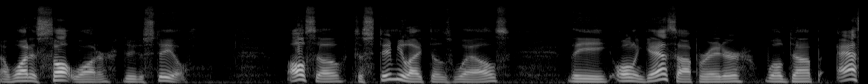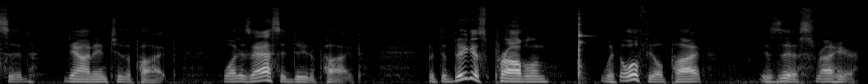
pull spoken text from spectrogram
Now what does salt water do to steel? Also, to stimulate those wells, the oil and gas operator will dump acid down into the pipe. What does acid do to pipe? But the biggest problem with oil field pipe is this right here.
